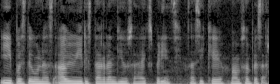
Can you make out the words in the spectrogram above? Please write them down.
y pues te unas a vivir esta grandiosa experiencia. Así que vamos a empezar.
